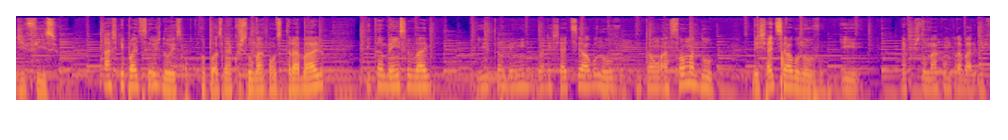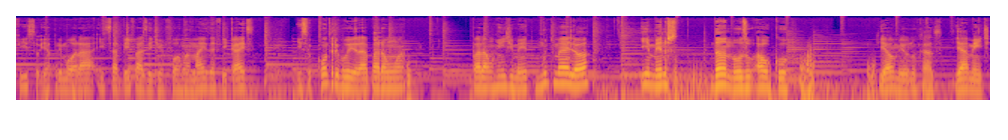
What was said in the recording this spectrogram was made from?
difícil? Acho que pode ser os dois. Eu posso me acostumar com esse trabalho e também isso vai e também vai deixar de ser algo novo. Então, a soma do deixar de ser algo novo e me acostumar com um trabalho difícil e aprimorar e saber fazer de forma mais eficaz, isso contribuirá para uma para um rendimento muito melhor e menos danoso ao corpo, que é o meu no caso, e a mente,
